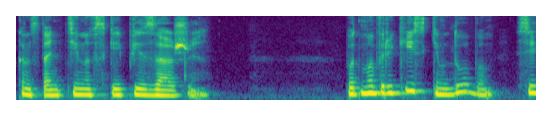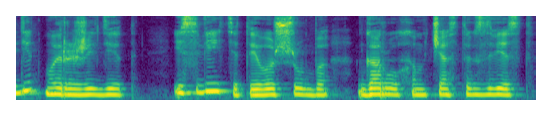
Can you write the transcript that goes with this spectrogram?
константиновские пейзажи. Под маврикийским дубом сидит мой рыжий дед, и светит его шуба горохом частых звезд.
